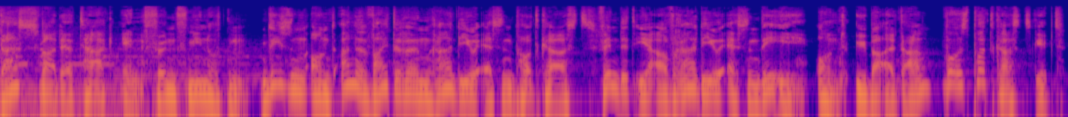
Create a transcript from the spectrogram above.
Das war der Tag in fünf Minuten. Diesen und alle weiteren Radio Essen Podcasts findet ihr auf radioessen.de und überall da, wo es Podcasts gibt.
